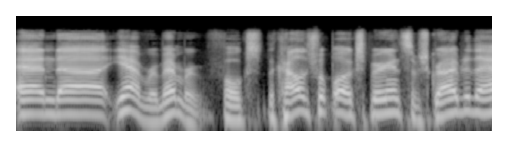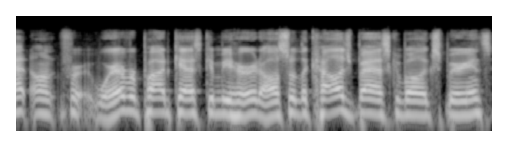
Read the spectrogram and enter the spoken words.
And uh, yeah, remember, folks, the college football experience. Subscribe to that on for wherever podcasts can be heard. Also, the college basketball experience.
